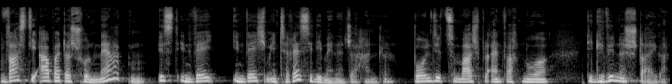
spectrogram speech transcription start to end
was die Arbeiter schon merken, ist, in, wel in welchem Interesse die Manager handeln. Wollen sie zum Beispiel einfach nur die Gewinne steigern?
